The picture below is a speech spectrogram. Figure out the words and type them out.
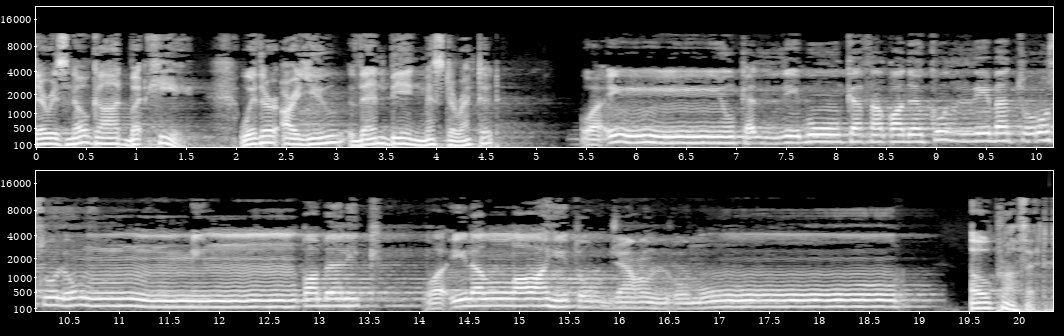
There is no God but He. Whither are you then being misdirected? وإن يكذبوك فقد كذبت رسل من قبلك وإلى الله ترجع الأمور O Prophet,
